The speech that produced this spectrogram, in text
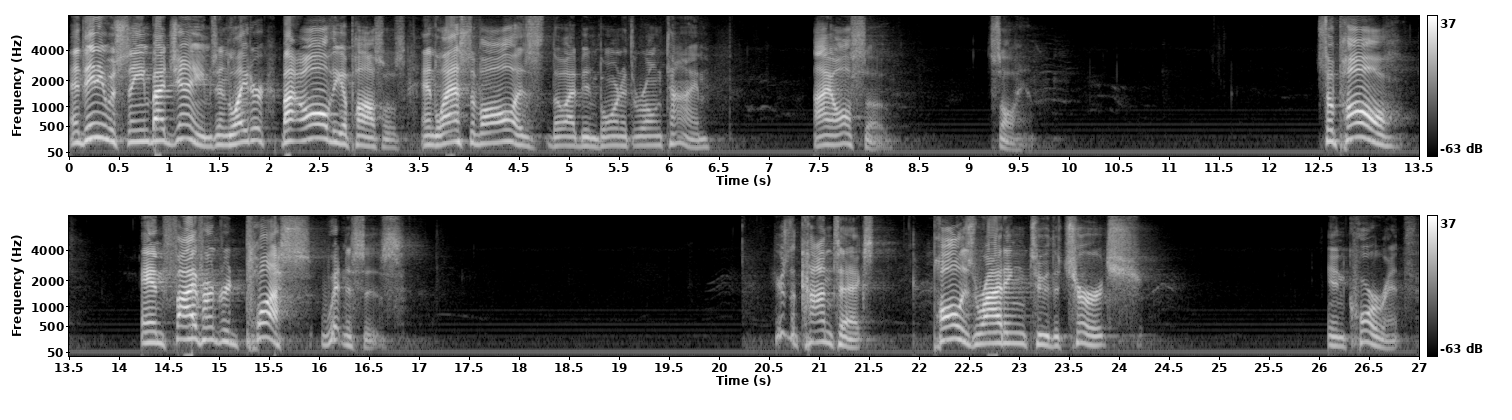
And then he was seen by James, and later by all the apostles. And last of all, as though I'd been born at the wrong time, I also saw him. So, Paul and 500 plus witnesses. Here's the context Paul is writing to the church in Corinth.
